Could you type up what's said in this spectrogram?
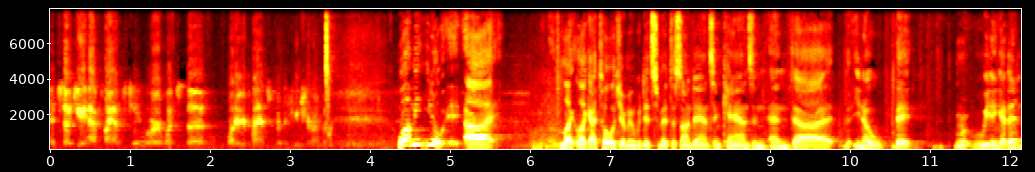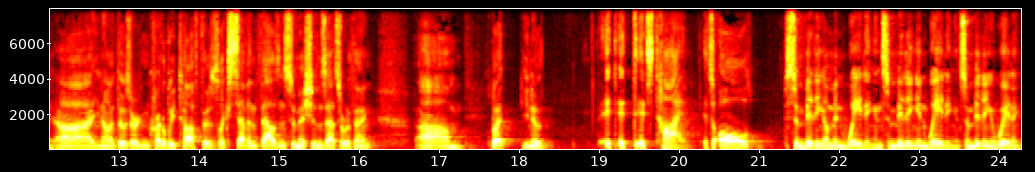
And so, do you have plans to, or what's the what are your plans for the future of it? Well, I mean, you know, uh, like like I told you, I mean, we did submit to Sundance and Cannes, and and uh, you know they we didn't get in. Uh, you know, those are incredibly tough. There's like seven thousand submissions, that sort of thing. Um, but you know, it, it, it's time. It's all submitting them and waiting and submitting and waiting and submitting and waiting.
